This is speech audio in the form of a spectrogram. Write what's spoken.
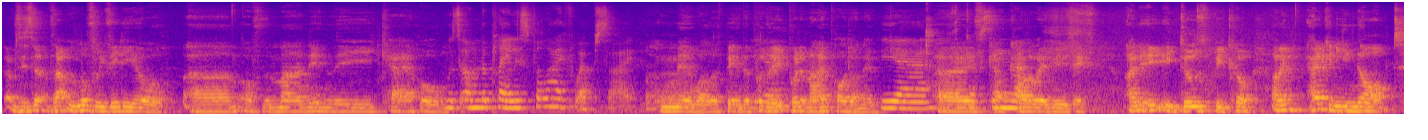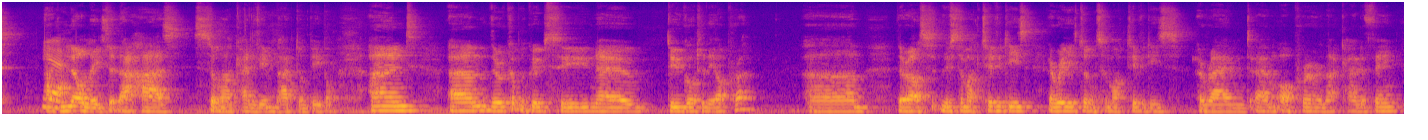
There's that that lovely video um, of the man in the care home. was on the playlist for life website or- May well have been. They put, Yeah. they put an iPod on him. yeah Uh, I've it's seen Cal- that Calloway music. And it, it does become. I mean, how can you not Yeah. acknowledge that that has somehow kind of impact on people? And um, there are a couple of groups who now do go to the opera. Um, there are there's some activities. Aria's done some activities around um, opera and that kind of thing,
